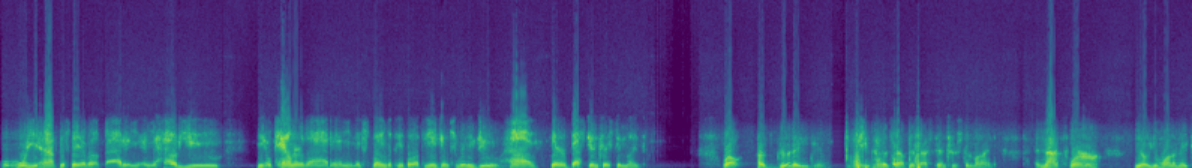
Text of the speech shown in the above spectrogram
What do you have to say about that, and, and how do you you know, counter that and explain to people that the agents really do have their best interest in mind. Well, a good agent does have their best interest in mind. And that's where, you know, you want to make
